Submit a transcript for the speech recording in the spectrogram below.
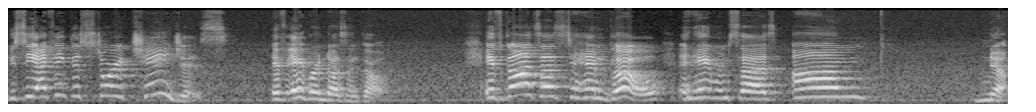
You see, I think this story changes if Abram doesn't go. If God says to him, go, and Abram says, um, no.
